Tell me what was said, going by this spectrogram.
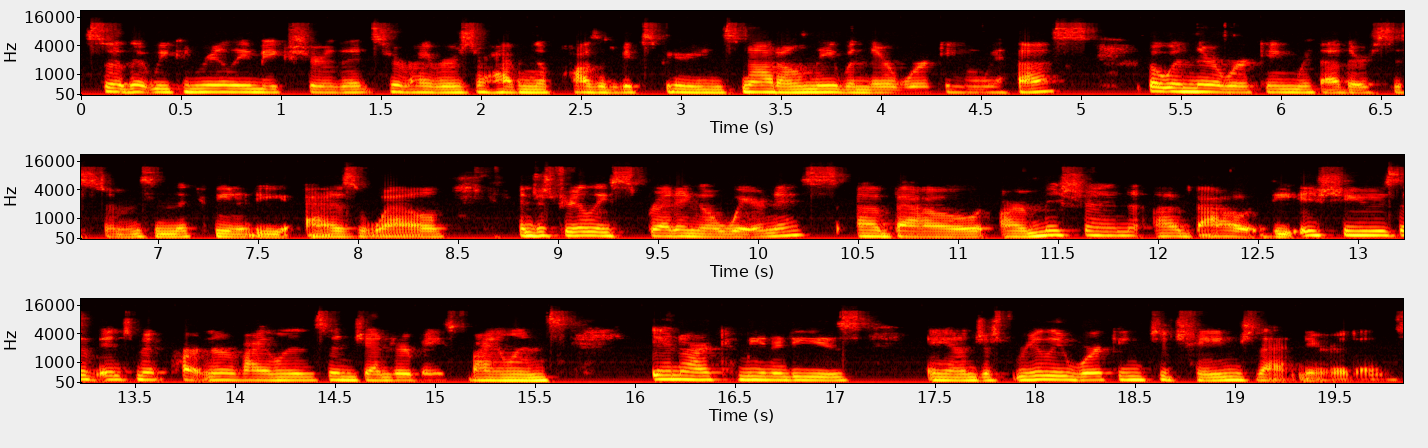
so that we can really make sure that survivors are having a positive experience not only when they're working with us, but when they're working with other systems in the community as well. And just really spreading awareness about our mission, about the issues of intimate partner violence and gender based violence in our communities, and just really working to change that narrative.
